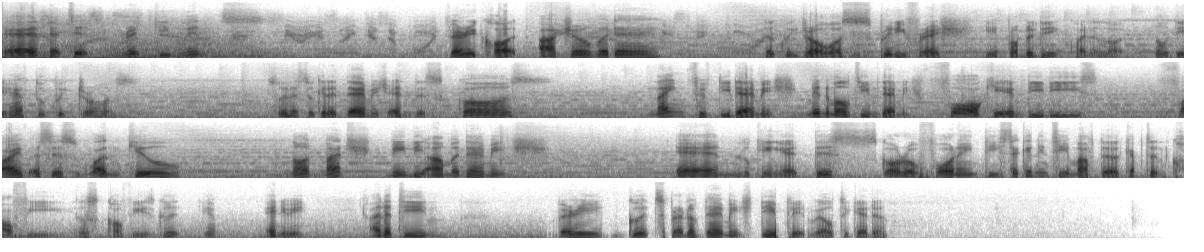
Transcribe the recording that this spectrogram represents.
and that's it. Red team wins. Very caught Archer over there. The quick draw was pretty fresh. He probably did quite a lot. Oh, they have two quick draws. So let's look at the damage and the scores. 950 damage, minimal team damage, 4 KMDDs, 5 assists, 1 kill. Not much, mainly armor damage. And looking at this score of 490, second in team after Captain Coffee. Because Coffee is good, yep. Anyway, other team, very good spread of damage. They played well together.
